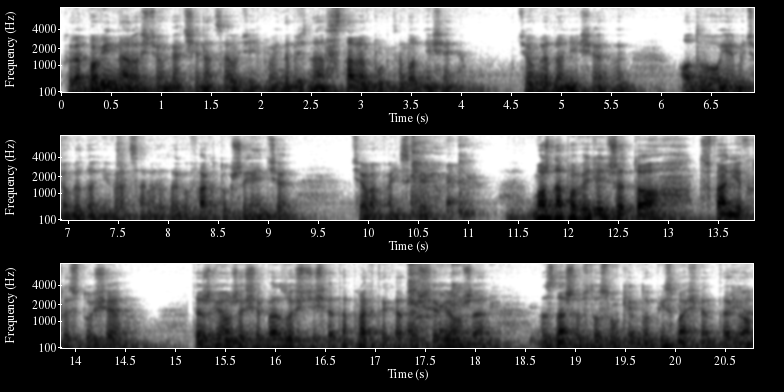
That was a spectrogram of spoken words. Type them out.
która powinna rozciągać się na cały dzień, powinna być na stałym punktem odniesienia. Ciągle do niej się jakby odwołujemy, ciągle do niej wracamy, do tego faktu przyjęcia ciała Pańskiego. Można powiedzieć, że to trwanie w Chrystusie też wiąże się bardzo ściśle, ta praktyka też się wiąże z naszym stosunkiem do Pisma Świętego,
